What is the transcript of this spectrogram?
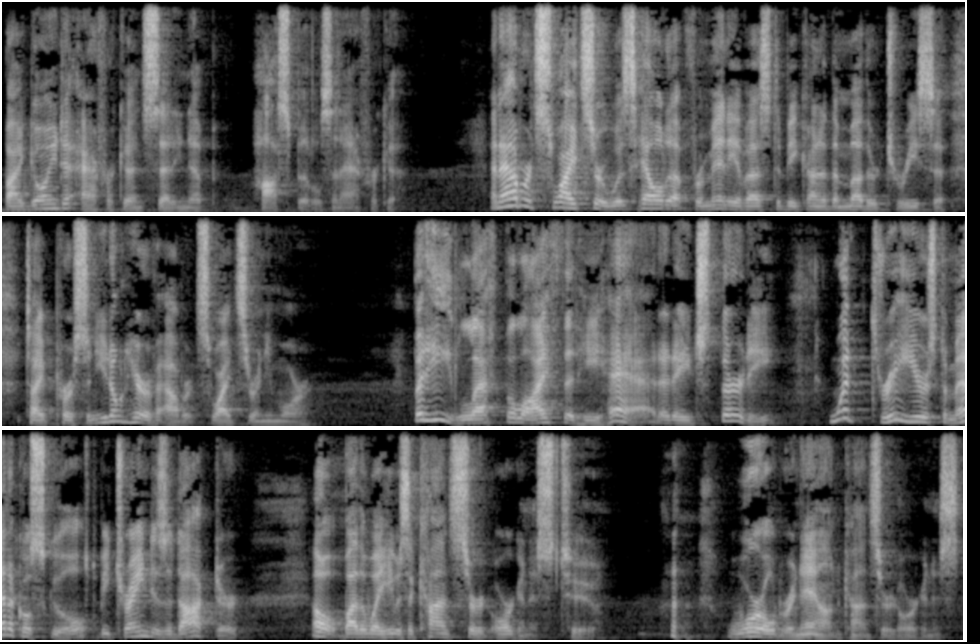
by going to Africa and setting up hospitals in Africa. And Albert Schweitzer was held up for many of us to be kind of the Mother Teresa type person. You don't hear of Albert Schweitzer anymore. But he left the life that he had at age 30, went three years to medical school to be trained as a doctor. Oh, by the way, he was a concert organist too, world renowned concert organist,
